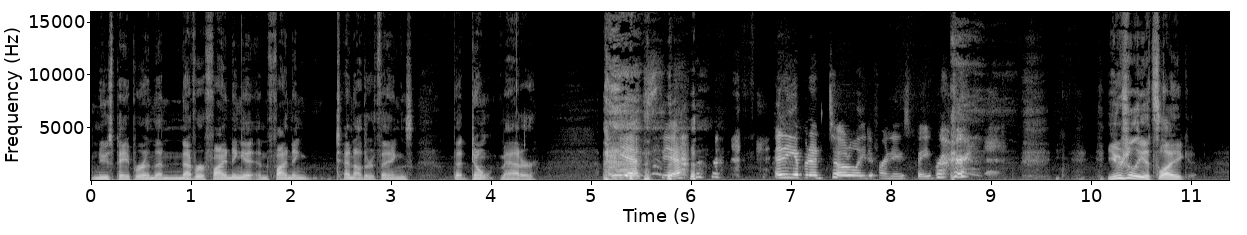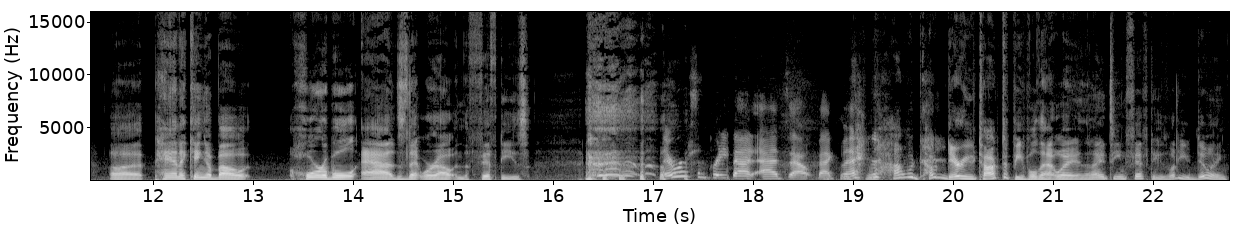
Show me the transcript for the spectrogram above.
newspaper and then never finding it and finding ten other things that don't matter. Yes, yeah. Ending up in a totally different newspaper. Usually it's like uh, panicking about horrible ads that were out in the fifties. there were some pretty bad ads out back then. how would, how dare you talk to people that way in the 1950s? What are you doing?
